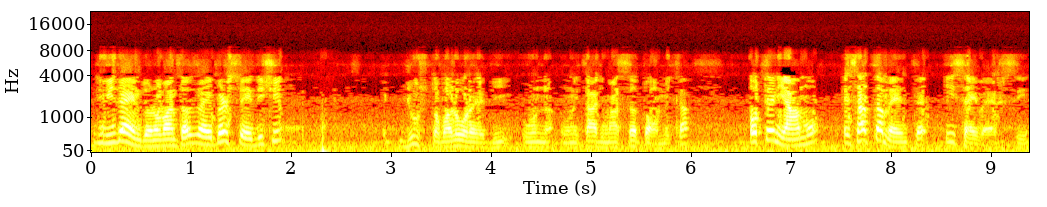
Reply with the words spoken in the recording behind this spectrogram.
dividendo 96 per 16, giusto valore di un'unità di massa atomica, otteniamo esattamente i 6 versi.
